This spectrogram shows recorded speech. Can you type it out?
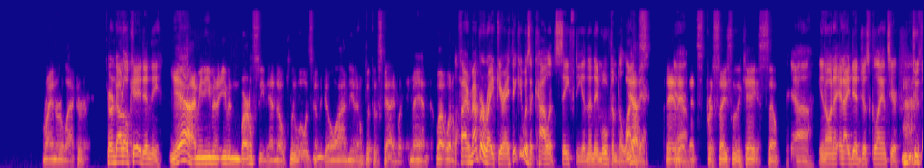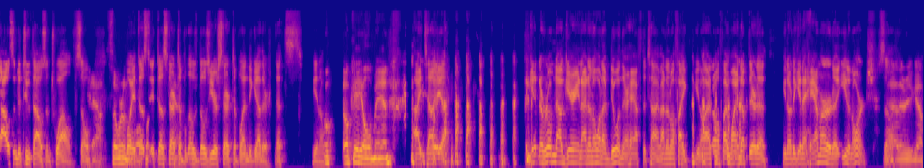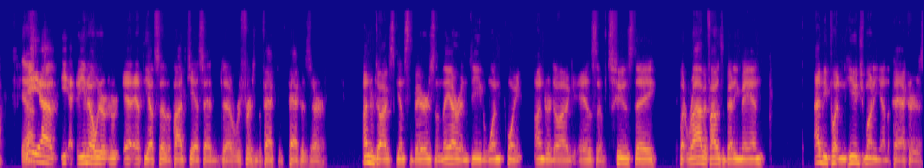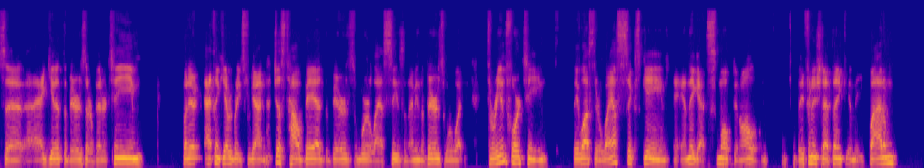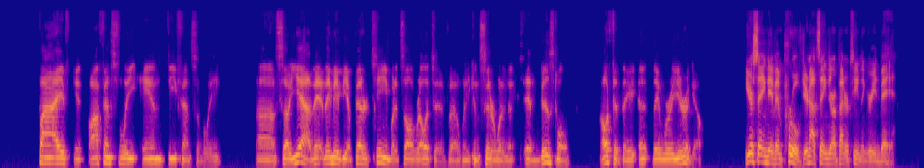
Brian Urlacher turned out okay, didn't he? Yeah, I mean, even even Bartelstein had no clue what was going to go on, you know, with this guy. But man, what what? if I remember right, Gary, I think he was a college safety, and then they moved him to linebacker. Yes, they, yeah. They, that's precisely the case. So yeah, you know, and I, and I did just glance here, 2000 to 2012. So yeah, so we're boy, it does it does start yeah. to those those years start to blend together. That's you know. Okay, old man. I tell you, I get in a room now, Gary, and I don't know what I'm doing there half the time. I don't know if I, you know, I don't know if I wind up there to, you know, to get a hammer or to eat an orange. So yeah, there you go. Yeah. Hey, uh, you know, we were at the outset of the podcast and uh, referred to the fact that the Packers are underdogs against the Bears, and they are indeed one point underdog as of Tuesday. But Rob, if I was a betting man, I'd be putting huge money on the Packers. Uh, I get it; the Bears are a better team, but it, I think everybody's forgotten just how bad the Bears were last season. I mean, the Bears were what three and fourteen. They lost their last six games, and they got smoked in all of them. They finished, I think, in the bottom five in offensively and defensively. Uh, so yeah, they, they may be a better team, but it's all relative uh, when you consider what an abysmal outfit they uh, they were a year ago. You're saying they've improved. You're not saying they're a better team than Green Bay.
